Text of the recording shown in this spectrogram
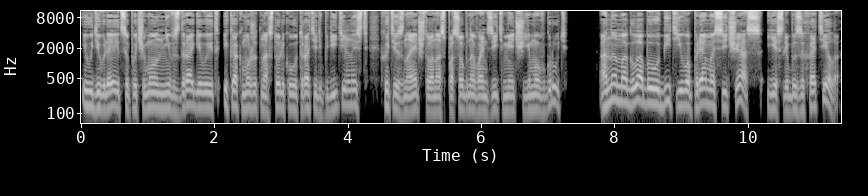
и удивляется, почему он не вздрагивает и как может настолько утратить бдительность, хоть и знает, что она способна вонзить меч ему в грудь. Она могла бы убить его прямо сейчас, если бы захотела.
